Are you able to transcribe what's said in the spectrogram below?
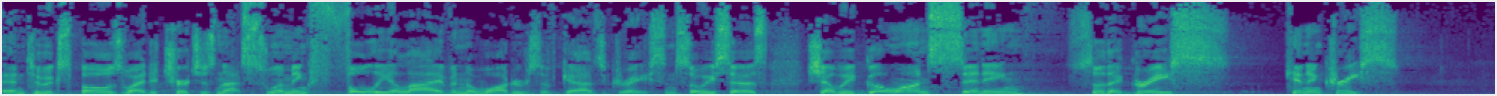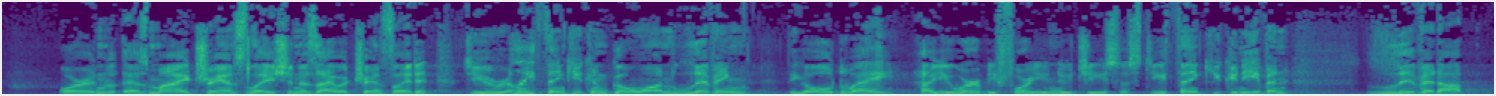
and to expose why the church is not swimming fully alive in the waters of God's grace. And so he says, Shall we go on sinning so that grace can increase? Or, in, as my translation, as I would translate it, do you really think you can go on living the old way, how you were before you knew Jesus? Do you think you can even live it up?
